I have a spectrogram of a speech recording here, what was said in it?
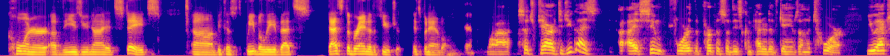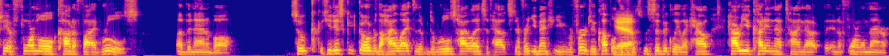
corner of these United States uh, because we believe that's that's the brand of the future. It's Banana Ball. Yeah. Wow. So, Jared, did you guys? I assume for the purpose of these competitive games on the tour you actually have formal codified rules of banana ball. So could you just go over the highlights, the, the rules highlights of how it's different? You mentioned you referred to a couple yeah. things, but specifically, like how how are you cutting that time out in a formal manner?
